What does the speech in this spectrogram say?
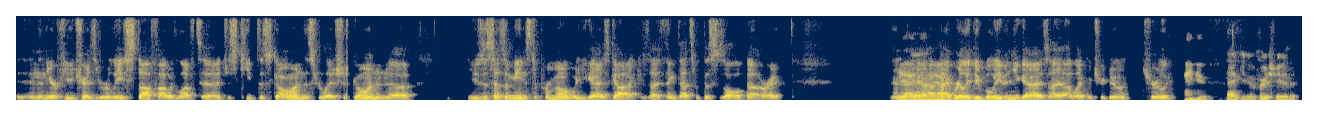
in the near future as you release stuff. I would love to just keep this going, this relationship going, and uh, use this as a means to promote what you guys got because I think that's what this is all about, right? And Yeah, I, yeah, yeah. I really do believe in you guys. I, I like what you're doing, truly. Thank you. Thank you. Appreciate it.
